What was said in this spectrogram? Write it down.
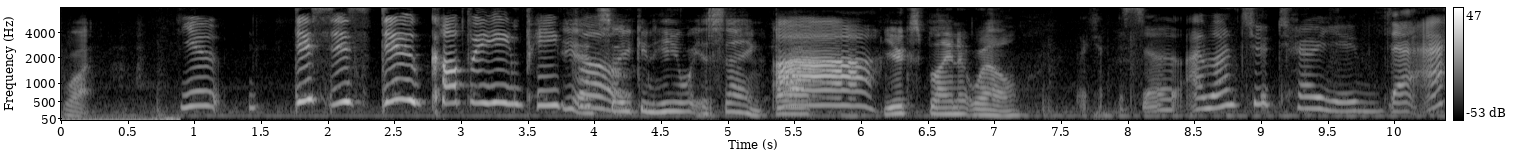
What? You. This is still copying people. Yeah, so you can hear what you're saying. Ah. you explain it well. So I want to tell you that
